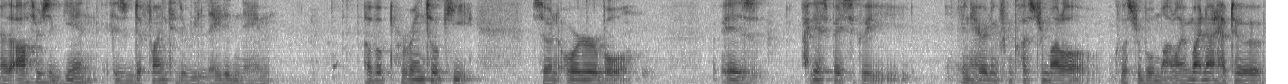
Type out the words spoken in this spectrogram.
Now the authors again is defined to the related name of a parental key. So an orderable is, I guess, basically inheriting from cluster model, clusterable model. I might not have to have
